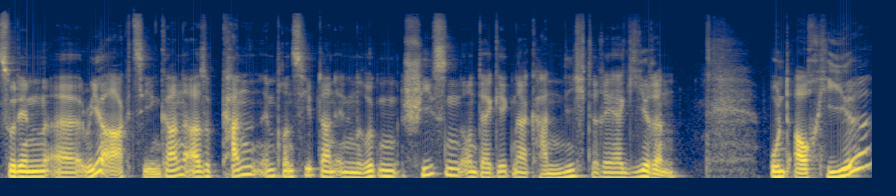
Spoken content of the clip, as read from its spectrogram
zu dem äh, Rear Arc ziehen kann. Also kann im Prinzip dann in den Rücken schießen und der Gegner kann nicht reagieren. Und auch hier,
